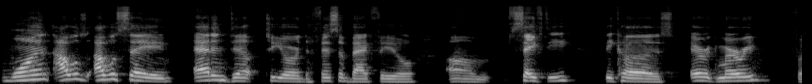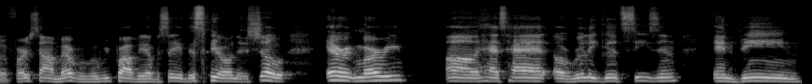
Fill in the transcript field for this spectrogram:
one I was I would say adding depth to your defensive backfield, um, safety because Eric Murray for the first time ever, but we probably ever say this here on this show, Eric Murray uh, has had a really good season and being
